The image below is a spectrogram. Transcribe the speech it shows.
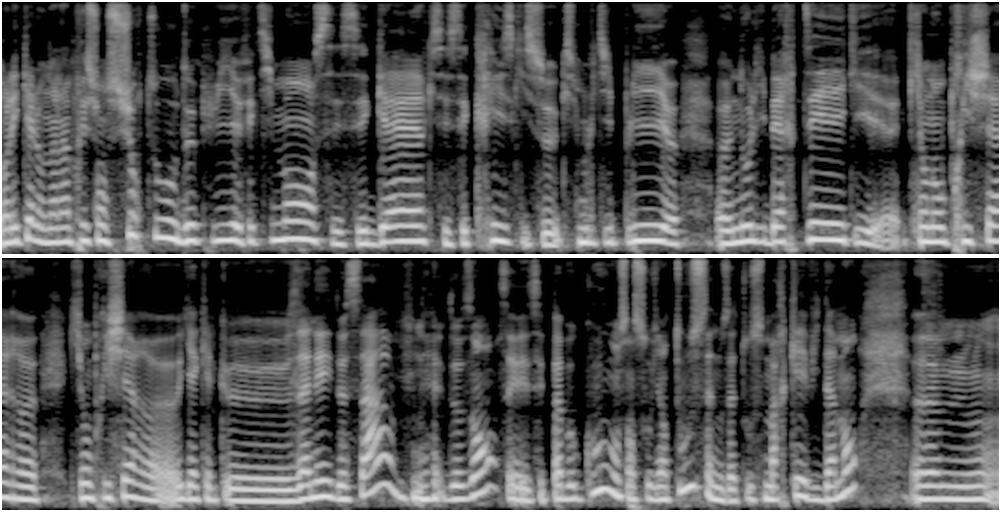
dans lesquelles on a l'impression, surtout depuis effectivement ces, ces guerres, ces, ces crises qui se, qui se multiplient, euh, euh, nos libertés qui, qui en ont pris cher, euh, qui ont pris cher euh, il y a quelques années de ça, deux ans, c'est pas beaucoup, on s'en souvient tous, ça nous a tous marqué évidemment. Euh,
